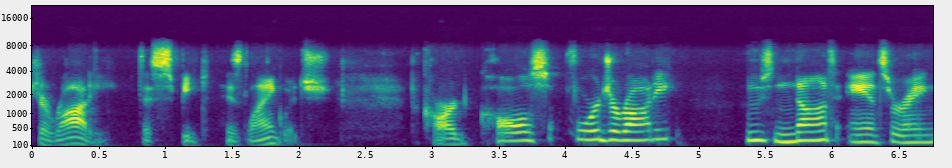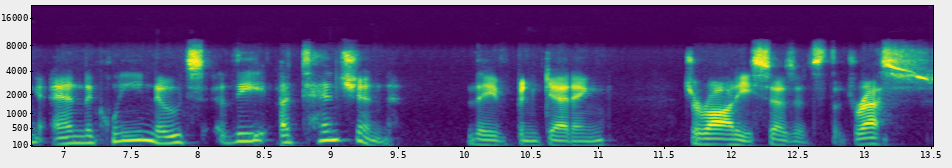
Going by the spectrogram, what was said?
Jurati to speak his language. Picard calls for Jurati, who's not answering, and the Queen notes the attention they've been getting. Jurati says it's the dress,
